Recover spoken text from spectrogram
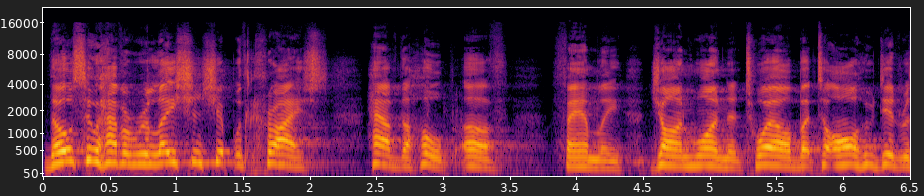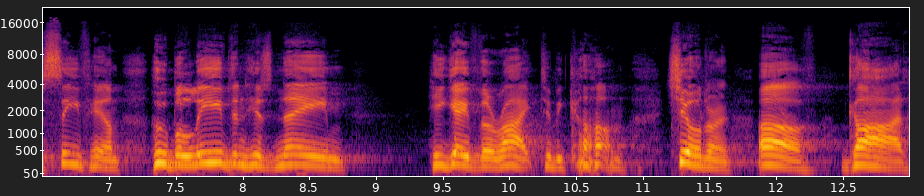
Those who have a relationship with Christ have the hope of family. John 1 and 12, but to all who did receive him, who believed in his name, he gave the right to become children of God.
